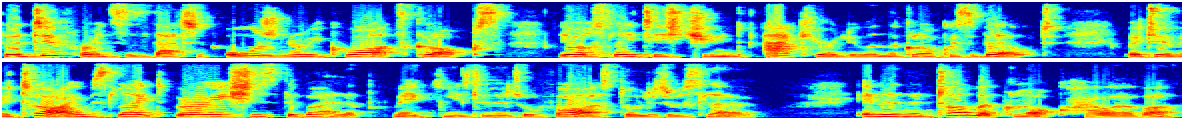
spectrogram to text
The difference is that in ordinary quartz clocks, the oscillator is tuned accurately when the clock is built, but over time slight variations develop, making it a little fast or a little slow. In an atomic clock, however,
